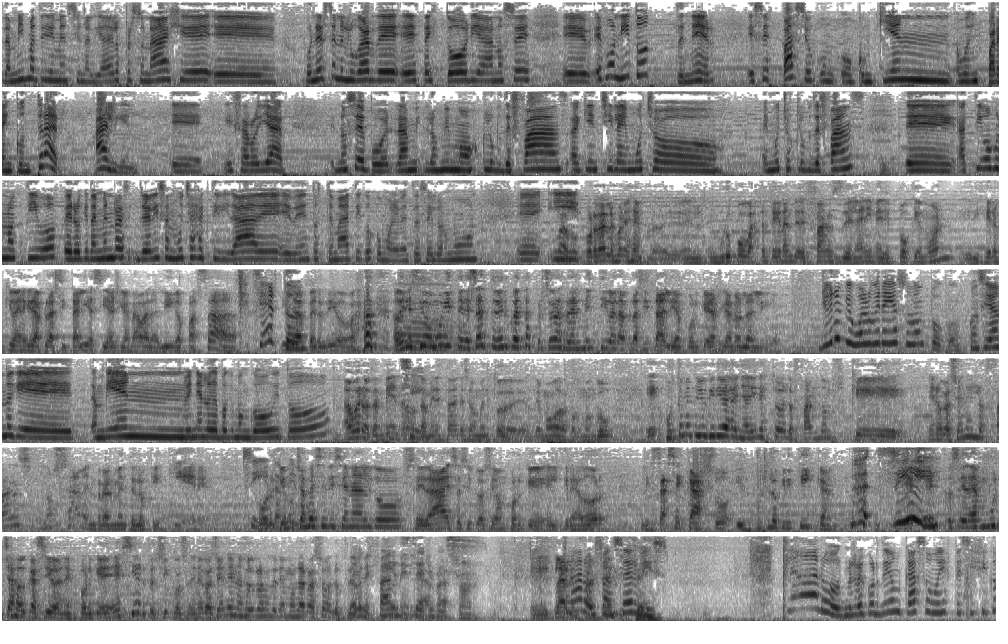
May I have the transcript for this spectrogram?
la misma tridimensionalidad de los personajes, eh, ponerse en el lugar de esta historia, no sé, eh, es bonito tener ese espacio con, con, quien, para encontrar a alguien, eh, desarrollar, no sé, pues, la- los mismos clubes de fans, aquí en Chile hay muchos hay muchos clubes de fans, eh, activos o no activos, pero que también re- realizan muchas actividades, eventos temáticos como el evento de Sailor Moon. eh, y Bueno, por darles un ejemplo, el- el- un grupo bastante grande de fans del anime de Pokémon eh, dijeron que iban a ir a Plaza Italia si Ash ganaba la liga pasada. Cierto. Y la perdió. Habría sido muy interesante ver cuántas personas realmente iban a Plaza Italia porque Ash ganó la liga. Yo creo que igual hubiera ido sube un poco, considerando que también venía lo de Pokémon Go y todo. Ah, bueno, también, ¿no? Sí. También estaba en ese momento de, de moda Pokémon Go. Eh, justamente yo quería añadir esto de los fandoms, que en ocasiones los fans no saben realmente lo que quieren. Sí, porque también. muchas veces dicen algo, se da esa situación porque el creador les hace caso y después lo critican. Sí. Esto se da en muchas ocasiones, porque es cierto, chicos, en ocasiones nosotros no tenemos la razón, los creadores tienen la razón. Eh, claro, Claro, el fanservice. Claro, me recordé un caso muy específico.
